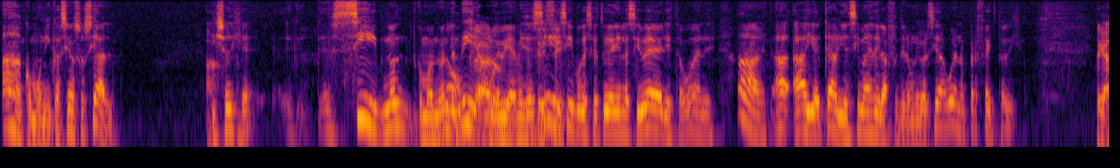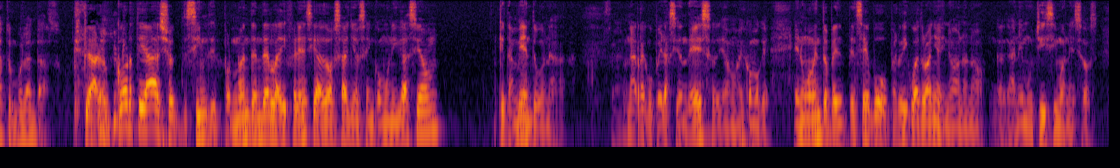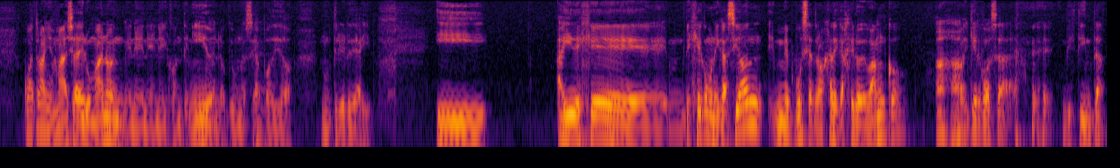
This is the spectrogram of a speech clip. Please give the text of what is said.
ah, comunicación social. Y yo dije, sí, no, como no, entendía muy bien. Me dice, sí, sí, porque se estudia ahí en la Siberia, está bueno. ah, ah, ah claro, y encima es de la, de la universidad. Bueno, perfecto, dije. Pegaste un volantazo. Claro, corte A, yo sin, por no entender la diferencia, dos años en comunicación, que también tuve una, una recuperación de eso, digamos. Es como que en un momento pensé, perdí cuatro años y no, no, no, gané muchísimo en esos cuatro años, más allá del humano, en, el contenido, en lo que uno se ha podido nutrir de ahí. Y ahí dejé, dejé comunicación, me puse a trabajar de cajero de banco, cualquier cosa distinta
